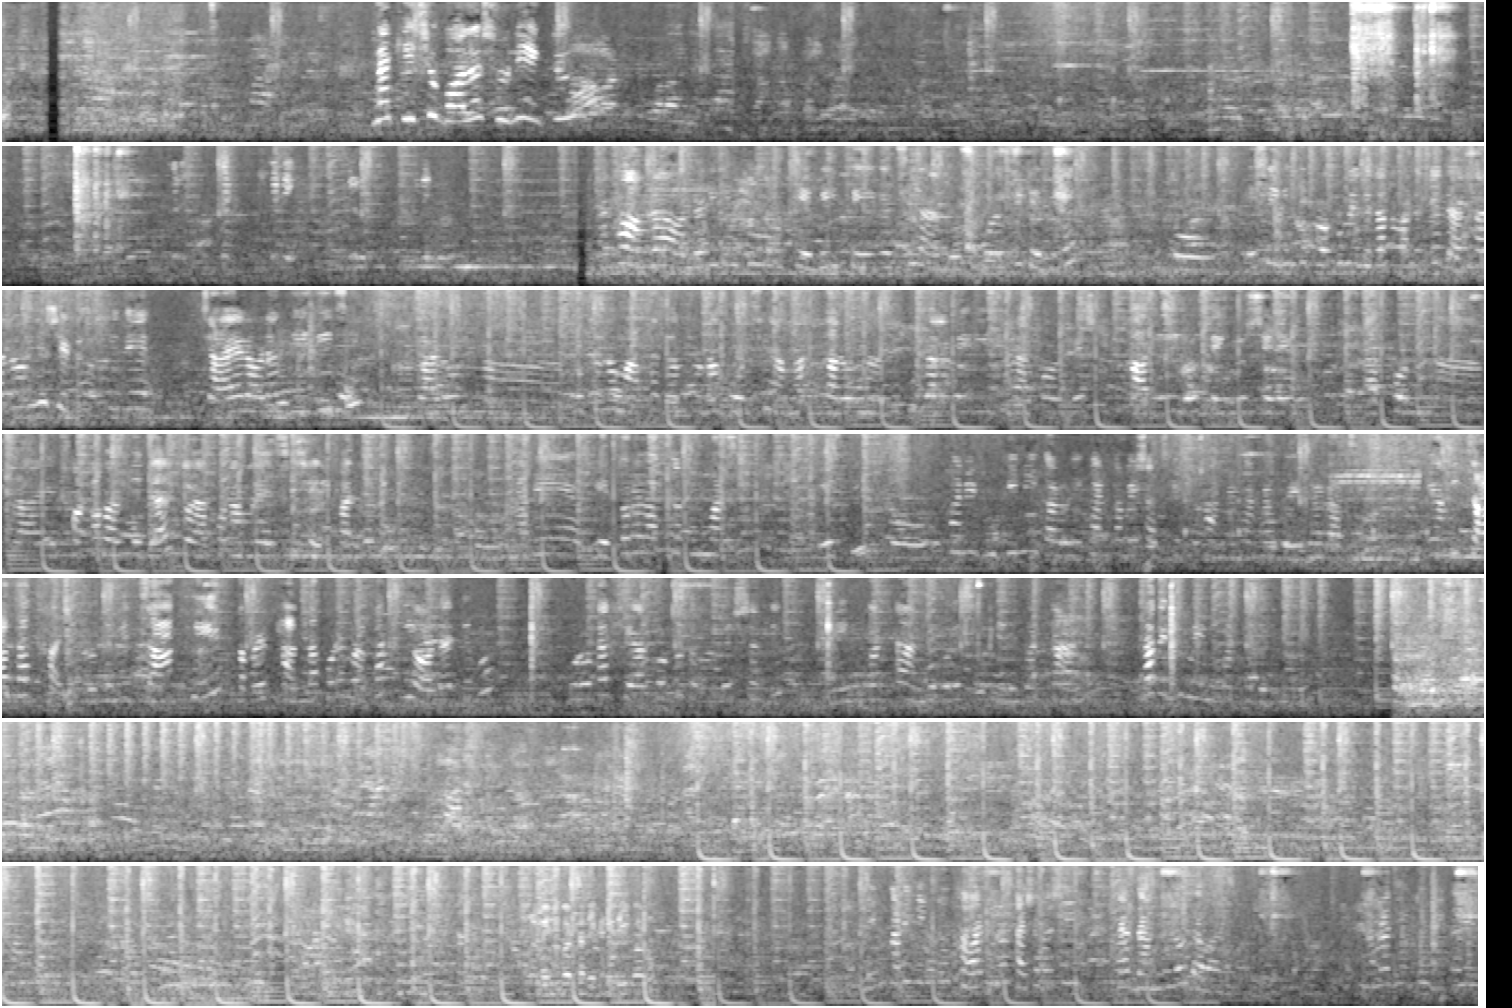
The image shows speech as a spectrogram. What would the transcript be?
না, কিছু বলো, শুনি একটু। আমরা অলরেডি কিন্তু টেবিল পেয়ে গেছি আর বসে পড়েছি টেবিলে তো এসে কিন্তু প্রথমে যেটা তোমাদেরকে দেখানো হয়নি সেটা হচ্ছে যে চায়ের অর্ডার দিয়ে দিয়েছি। কারণ প্রচণ্ড মাথা যন্ত্রণা করছে আমার। কারণ দুপুরবেলা বেরিয়েছি তারপর বেশ কিছু কাজ ছিল, সেগুলো সেরে এখন প্রায় ছটা বাজতে যায়। তো এখন আমরা এসেছি শেরি পাঞ্জাবে। তো মানে ভেতরে একটা রুম আছে, এসি, তো ওখানে ঢুকিনি, কারণ এখানটা বেশ আজকে একটু ঠান্ডা ঠান্ডা ওয়েদার আছে। যে আমি চাটা খাই, প্রথমে চা খেয়ে তারপরে ঠান্ডা করে মাথা কি অর্ডার দেবো, পুরোটা শেয়ার করব তোমাদের সাথে। মেনু কার্ডটা আনতে বলেছি মেনু কার্ডটা আনি। তাতে একটু মেনু কার্ডটা দেখতে মেনু কার্ডটা দেখে নিতেই কিন্তু পাশাপাশি তার দামগুলোও দেওয়া আমরা যেহেতু বিকালে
